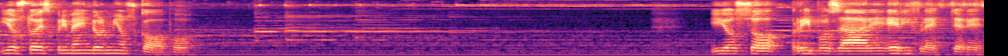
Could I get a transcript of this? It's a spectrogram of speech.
Io sto esprimendo il mio scopo. Io so riposare e riflettere.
